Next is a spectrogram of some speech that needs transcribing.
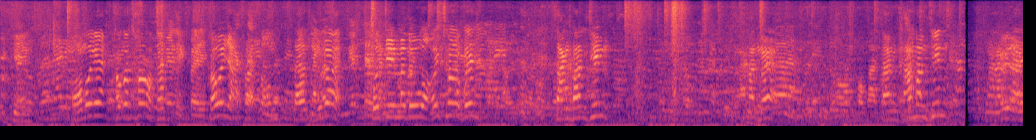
อีกทีของพวกเนี้ยเขาก็ชอบนะเด็กไปเขาก็อยากสะสมแต่สมมติว่าคนจีนมาดูบอกเอ้ยชอบเว้ยสั่งพันชิ้นพันแม่สั่งสามพันชิ้นมหาวิทยาลัย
